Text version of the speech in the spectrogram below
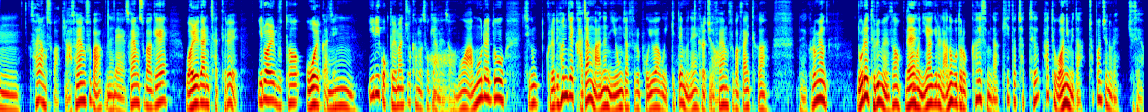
음, 서양 수박, 아 서양 수박. 네. 네, 서양 수박의 월간 차트를 1월부터 5월까지 음. 1위 곡들만 쭉 한번 소개하면서 어, 뭐 아무래도 지금 그래도 현재 가장 많은 이용자 수를 보유하고 있기 때문에 그렇죠. 이 서양 수박 사이트가 네 그러면 노래 들으면서 네. 한번 이야기를 나눠보도록 하겠습니다. Kiss the Chart 파트 1입니다. 첫 번째 노래 주세요.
